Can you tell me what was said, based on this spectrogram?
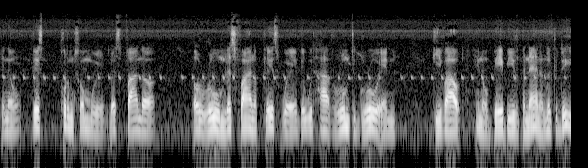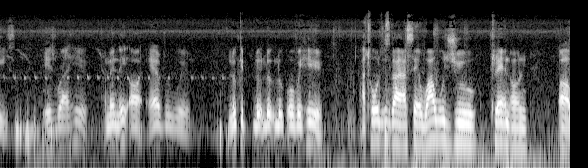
you know, let's put them somewhere. Let's find a, a room. Let's find a place where they would have room to grow and give out, you know, babies banana. Look at these. It's right here. I mean, they are everywhere. Look at look look look over here. I told this guy, I said, why would you plan on uh,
